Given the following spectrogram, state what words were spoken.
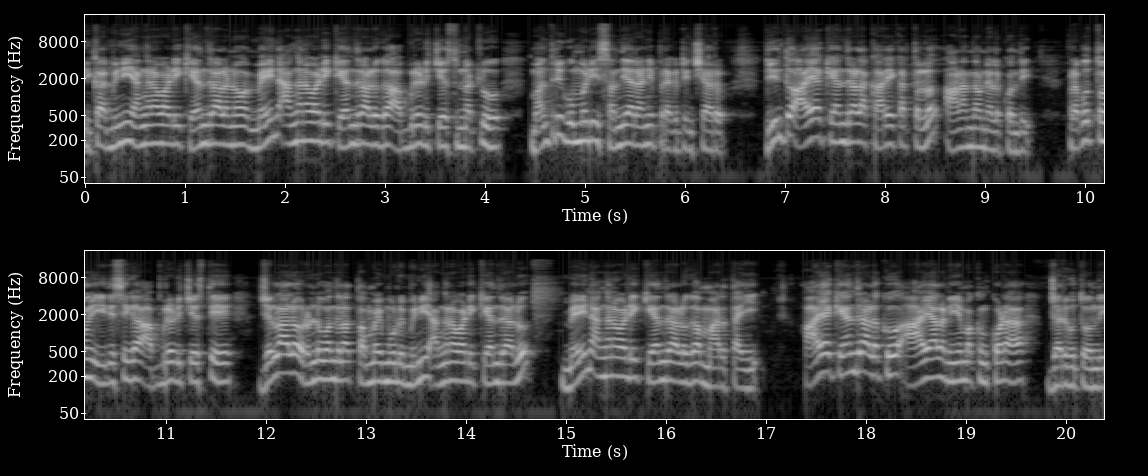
ఇక మినీ అంగన్వాడీ కేంద్రాలను మెయిన్ అంగన్వాడీ కేంద్రాలుగా అప్గ్రేడ్ చేస్తున్నట్లు మంత్రి గుమ్మడి సంధ్యారాణి ప్రకటించారు. దీంతో ఆయా కేంద్రాల కార్యకర్తల్లో ఆనందం నెలకొంది. ప్రభుత్వం ఈ దిశగా అప్గ్రేడ్ చేస్తే జిల్లాలో రెండు వందల తొంభై మూడు మినీ అంగన్వాడీ కేంద్రాలు మెయిన్ అంగన్వాడీ కేంద్రాలుగా మారతాయి. ఆయా కేంద్రాలకు ఆయాల నియామకం కూడా జరుగుతోంది.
